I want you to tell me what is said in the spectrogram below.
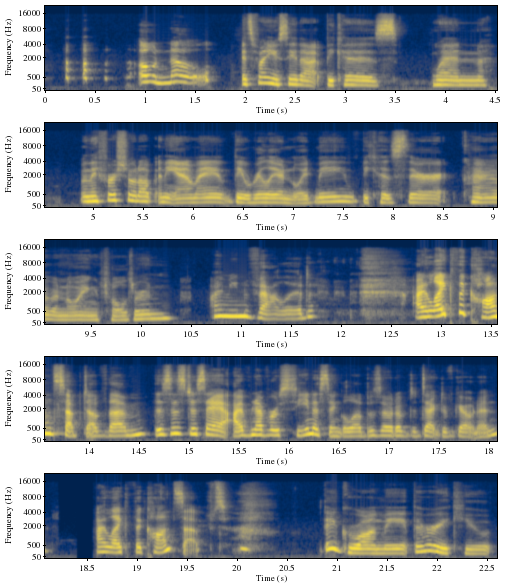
oh no. It's funny you say that because when when they first showed up in the anime, they really annoyed me because they're kind of annoying children. I mean, valid. I like the concept of them. This is to say, I've never seen a single episode of Detective Conan. I like the concept. They grew on me. They're very cute.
